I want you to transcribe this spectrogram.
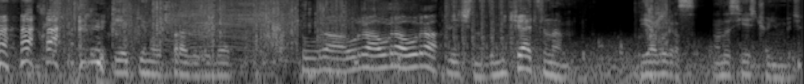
Я кинул фразу, ребят. Ура, ура, ура, ура. Отлично, замечательно. Я вырос. Надо съесть что-нибудь.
